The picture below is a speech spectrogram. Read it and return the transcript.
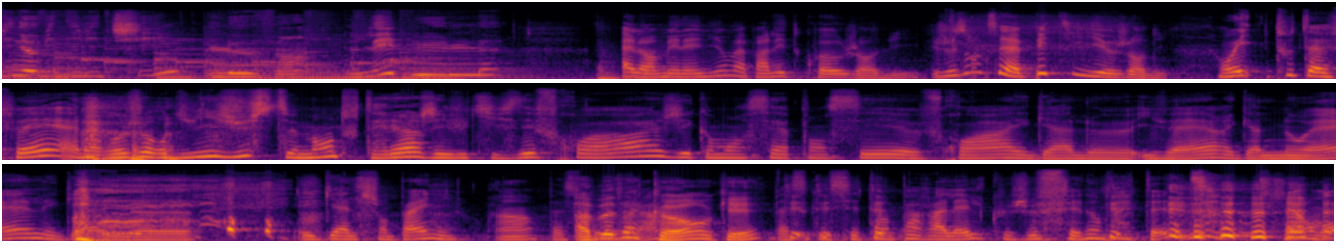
Vino Vidivici, le vin, les bulles. Alors Mélanie, on va parler de quoi aujourd'hui? Je sens que ça va pétiller aujourd'hui. Oui, tout à fait. Alors aujourd'hui, justement, tout à l'heure, j'ai vu qu'il faisait froid. J'ai commencé à penser euh, froid égale euh, hiver, égale Noël, égale, euh, égale champagne. Hein, parce Ah que bah voilà. d'accord, ok. Parce que c'est un parallèle que je fais dans ma tête, clairement.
